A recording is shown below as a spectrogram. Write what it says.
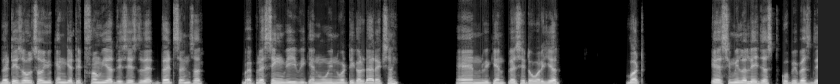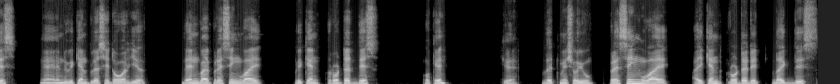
that is also you can get it from here. This is that, that sensor. By pressing V, we can move in vertical direction and we can place it over here. But similarly, just copy paste this and we can place it over here. Then by pressing Y, we can rotate this. Okay. Okay. Let me show you. Pressing Y, I can rotate it like this.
